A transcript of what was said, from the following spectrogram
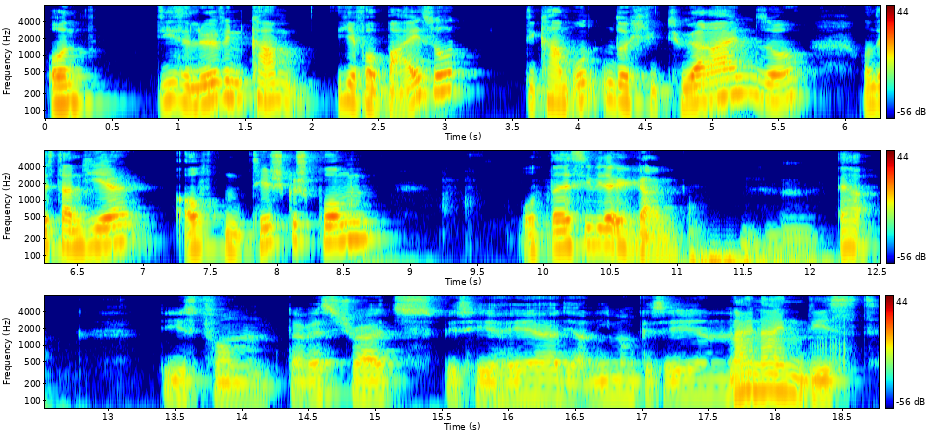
und diese Löwin kam hier vorbei so, die kam unten durch die Tür rein so und ist dann hier auf den Tisch gesprungen und dann ist sie wieder gegangen. Mhm. Ja, Die ist von der Westschweiz bis hierher, die hat niemand gesehen. nein, nein, die ist,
